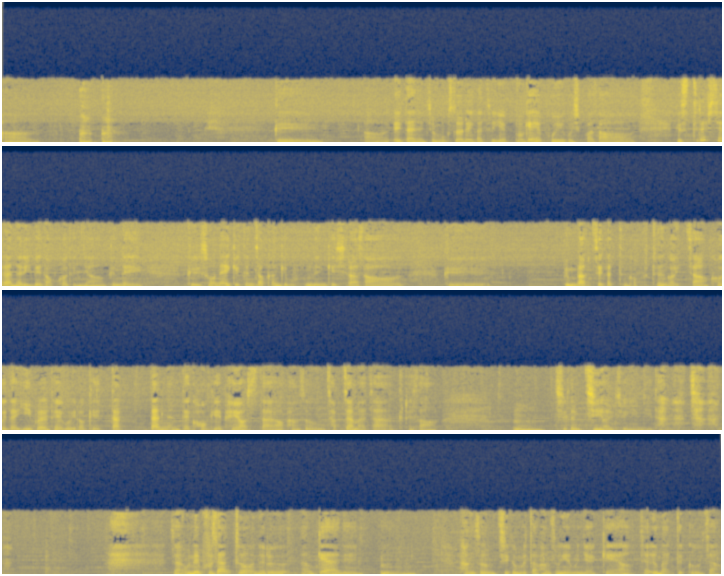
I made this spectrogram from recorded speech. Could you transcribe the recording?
어 그, 어, 일단은 좀 목소리가 좀 예쁘게 보이고 싶어서 그 스트랩시라는 입에 넣었거든요. 근데 그 손에 이렇게 끈적한 게 묻는 게 싫어서 그 은박지 같은 거 붙은 거 있죠? 거기다 입을 대고 이렇게 딱 땄는데 거기에 배었어요. 방송 잡자마자. 그래서, 음, 지금 지혈 중입니다. 자, 자 오늘 부상 투혼으로 함께하는, 음, 방송 지금부터 방송의 문 열게요. 자, 음악 듣고 오죠.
